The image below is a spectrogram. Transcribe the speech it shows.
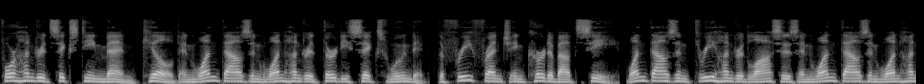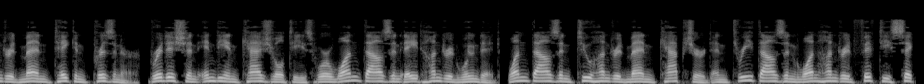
416 men killed and 1,136 wounded, the Free French incurred about c. 1,300 losses and 1,100 men taken prisoner, British and Indian casualties were 1,800 wounded, 1,200 men captured and 3,150 sick,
